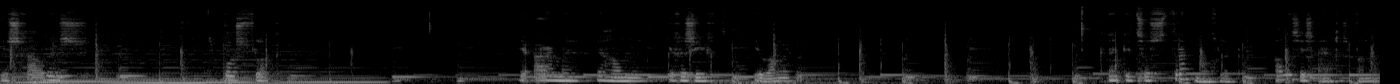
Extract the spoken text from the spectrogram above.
Je schouders. Je borstvlak. Je armen, je handen, je gezicht, je wangen. Knijp dit zo strak mogelijk. Alles is aangespannen.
